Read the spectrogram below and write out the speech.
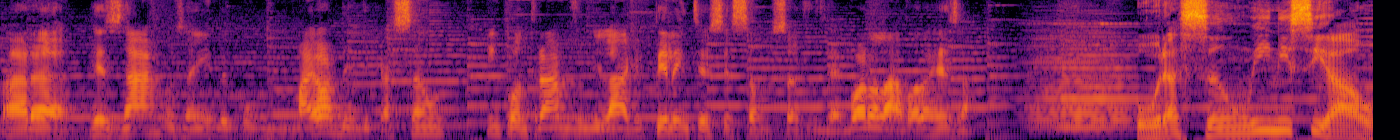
para rezarmos ainda com maior dedicação, encontrarmos o milagre pela intercessão de São José. Bora lá, bora rezar. Oração inicial.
